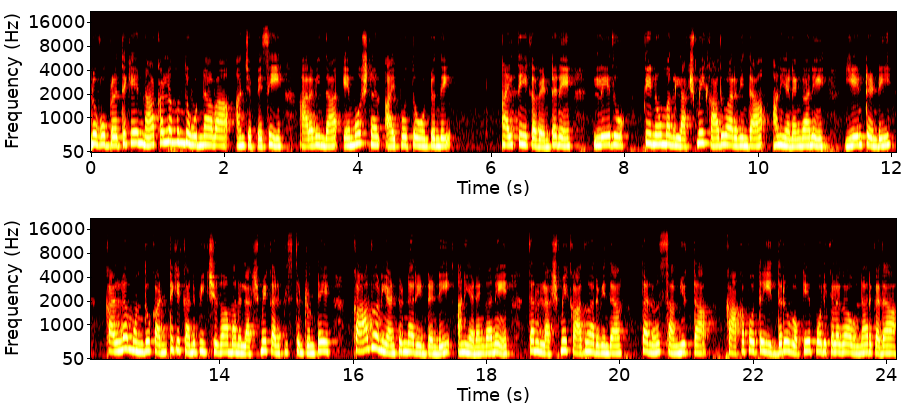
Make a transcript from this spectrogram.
నువ్వు బ్రతికే నా కళ్ళ ముందు ఉన్నావా? అని చెప్పేసి అరవింద ఎమోషనల్ అయిపోతూ ఉంటుంది. అయితే ఇక వెంటనే లేదు తిను మన లక్ష్మి కాదు అరవింద అని అనగానే ఏంటండి? కళ్ళ ముందు కంటికి కనిపించగా మన లక్ష్మి కనిపిస్తుంటుంటే కాదు అని అంటున్నారేంటండి? అని అనగానే తను లక్ష్మి కాదు అరవింద? తను సంయుక్త. కాకపోతే ఇద్దరు ఒకే పోలికలుగా ఉన్నారు కదా.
